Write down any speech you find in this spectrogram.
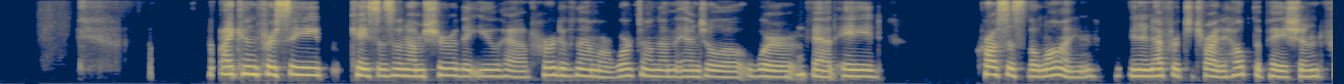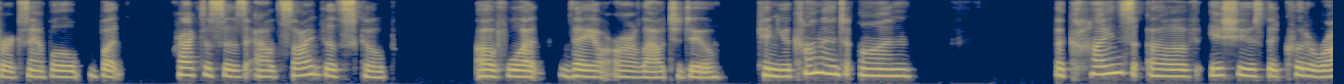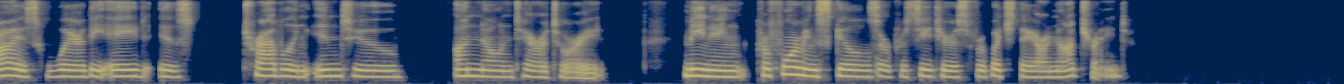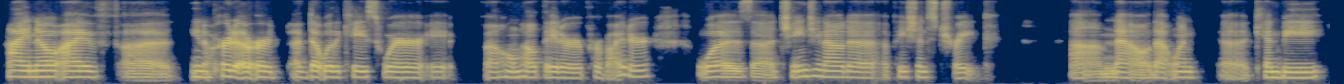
I can foresee cases, and I'm sure that you have heard of them or worked on them, Angela, where mm-hmm. that aide crosses the line in an effort to try to help the patient, for example, but practices outside the scope of what they are allowed to do. Can you comment on the kinds of issues that could arise where the aide is traveling into unknown territory, meaning performing skills or procedures for which they are not trained? I know I've uh, you know heard or I've dealt with a case where a, a home health aide or provider was uh, changing out a, a patient's trach. Um, now that one uh, can be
